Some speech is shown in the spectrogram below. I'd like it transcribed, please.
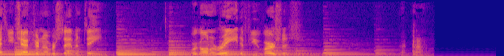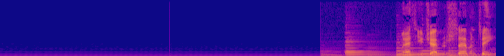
Matthew chapter number 17. We're going to read a few verses. Matthew chapter 17.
